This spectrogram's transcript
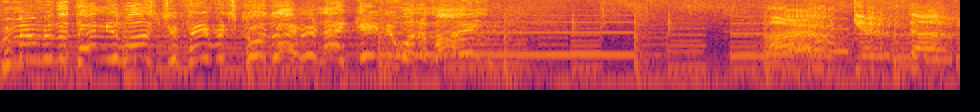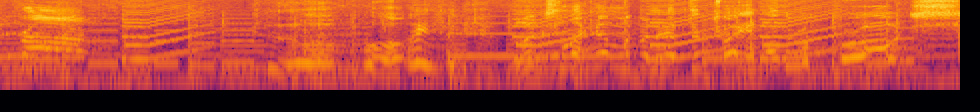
Remember the time you lost your favorite screwdriver and I gave you one of mine? I'll get that frog. Oh boy, looks like I'm gonna have to try another approach.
